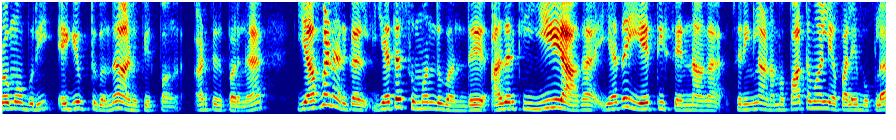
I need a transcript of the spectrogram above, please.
ரோமபுரி எகிப்துக்கு வந்து அனுப்பியிருப்பாங்க. அடுத்தது பாருங்கள் யவனர்கள் எதை சுமந்து வந்து அதற்கு ஈடாக எதை ஏற்றி சென்னாங்க? சரிங்களா? நம்ம பார்த்தோமா இல்லையா பழைய புக்கில்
